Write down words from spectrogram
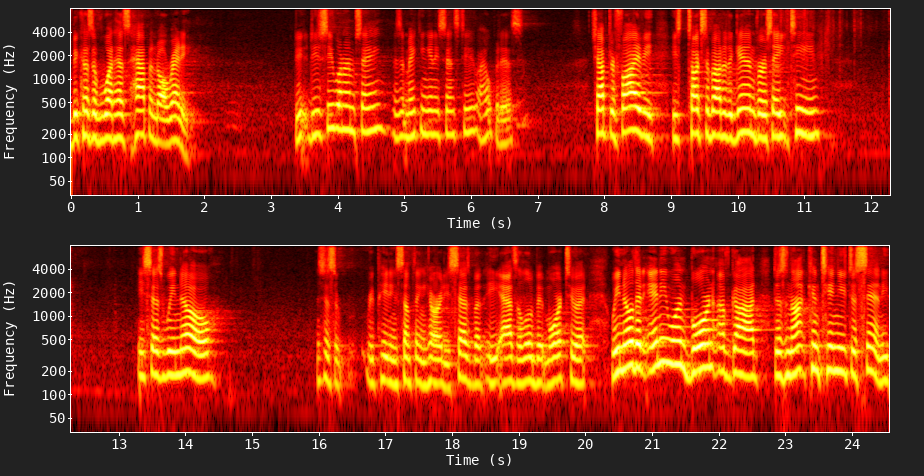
because of what has happened already. Do you, do you see what I'm saying? Is it making any sense to you? I hope it is. Chapter 5, he, he talks about it again, verse 18. He says, We know, this is repeating something he already says, but he adds a little bit more to it. We know that anyone born of God does not continue to sin. He,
